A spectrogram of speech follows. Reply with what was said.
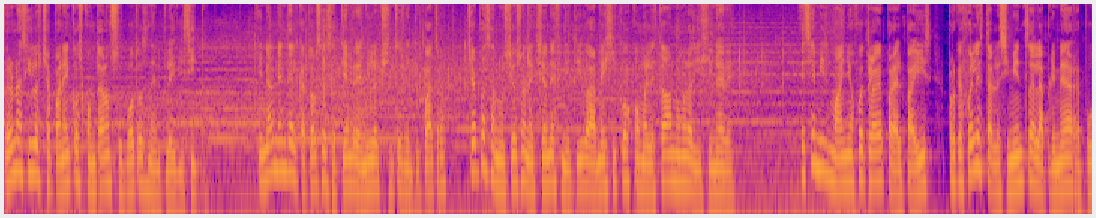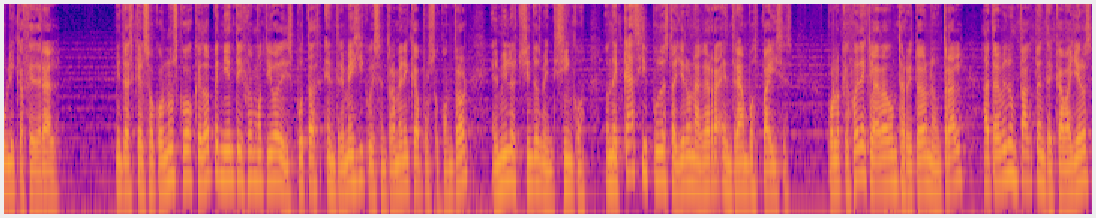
pero aún así los chapanecos contaron sus votos en el plebiscito. Finalmente, el 14 de septiembre de 1824, Chiapas anunció su anexión definitiva a México como el estado número 19. Ese mismo año fue clave para el país porque fue el establecimiento de la Primera República Federal, mientras que el Soconusco quedó pendiente y fue motivo de disputas entre México y Centroamérica por su control en 1825, donde casi pudo estallar una guerra entre ambos países, por lo que fue declarado un territorio neutral a través de un pacto entre caballeros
